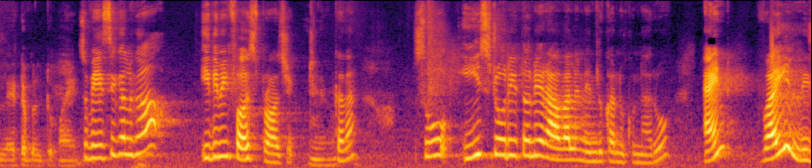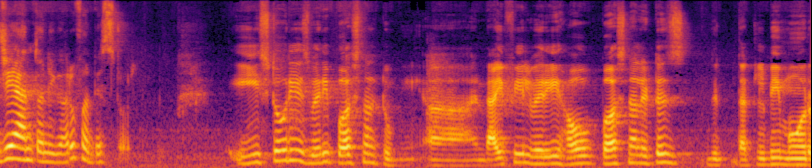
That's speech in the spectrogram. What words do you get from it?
relatable to mind so బేసికల్ గా ఇది మీ ఫస్ట్ ప్రాజెక్ట్ కదా సో ఈ స్టోరీతోనే రావాలని ఎందుకు అనుకున్నారు and why Vijay Antony garu for this story ఈ story is very personal to me and I feel very how personal it is that will be more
